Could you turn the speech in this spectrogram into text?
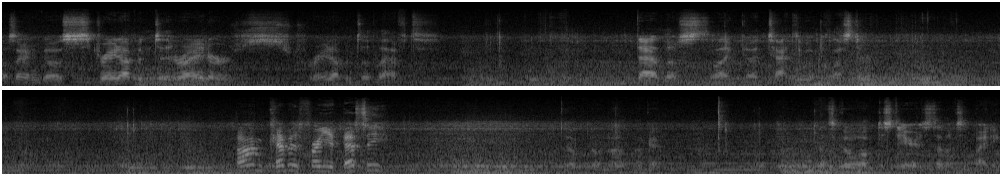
Looks like I can go straight up and to the right or straight up and to the left. That looks like a tactical cluster. I'm coming for you, Bessie! Let's go up the stairs. That looks inviting.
